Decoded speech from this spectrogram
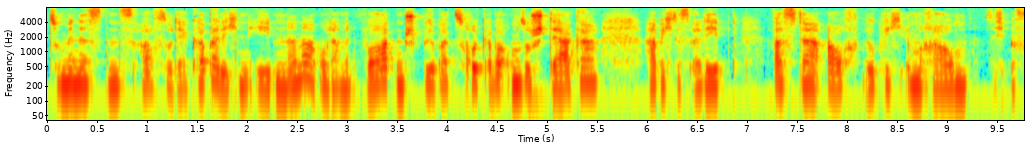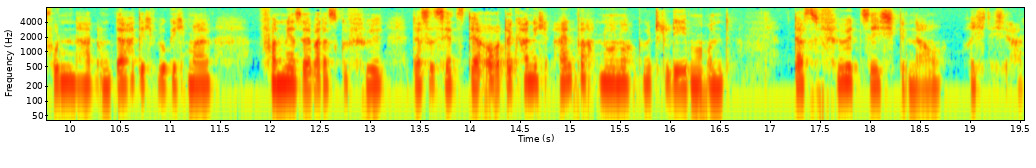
zumindest auf so der körperlichen Ebene ne, oder mit Worten spürbar zurück, aber umso stärker habe ich das erlebt, was da auch wirklich im Raum sich befunden hat. Und da hatte ich wirklich mal von mir selber das Gefühl, das ist jetzt der Ort, da kann ich einfach nur noch Güte leben und das fühlt sich genau richtig an.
